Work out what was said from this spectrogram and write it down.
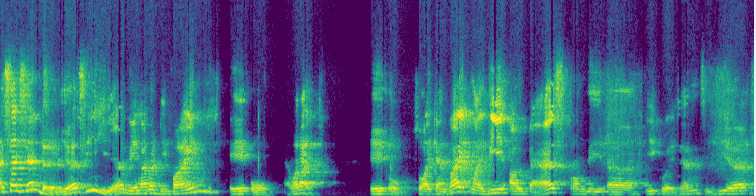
as I said earlier see here we have a defined AO am I right AO so I can write my V out as from the uh, equation see here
